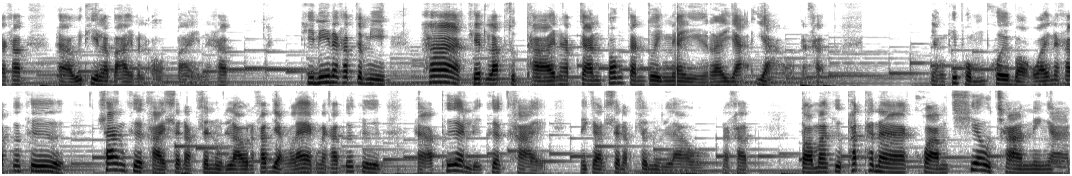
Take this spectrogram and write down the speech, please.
นะครับหาวิธีระบายมันออกไปนะครับ ทีนี้นะครับจะมี 5 เคล็ดลับสุดท้ายนะครับ การป้องกันตัวเองในระยะยาวนะครับ อย่างที่ผมเคยบอกไว้นะครับก็คือสร้างเครือข่ายสนับสนุนเรานะครับ อย่างแรกนะครับก็คือหาเพื่อนหรือเครือข่ายในการสนับสนุนเรานะครับ ต่อมาคือพัฒนาความเชี่ยวชาญในงาน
